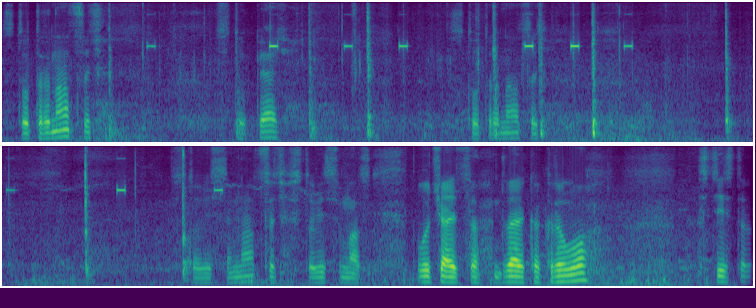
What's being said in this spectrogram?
113, 105, 113, 118, 118. Получається дверка крило з тієї сторони.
